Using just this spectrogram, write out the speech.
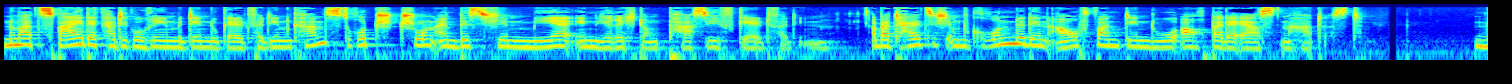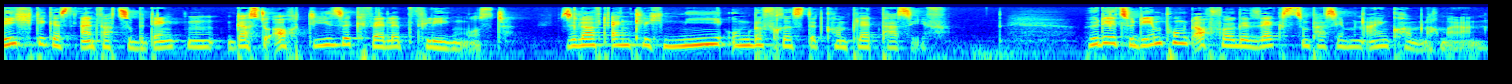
Nummer zwei der Kategorien, mit denen du Geld verdienen kannst, rutscht schon ein bisschen mehr in die Richtung passiv Geld verdienen, aber teilt sich im Grunde den Aufwand, den du auch bei der ersten hattest. Wichtig ist einfach zu bedenken, dass du auch diese Quelle pflegen musst. Sie läuft eigentlich nie unbefristet komplett passiv. Hör dir zu dem Punkt auch Folge 6 zum passiven Einkommen nochmal an.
